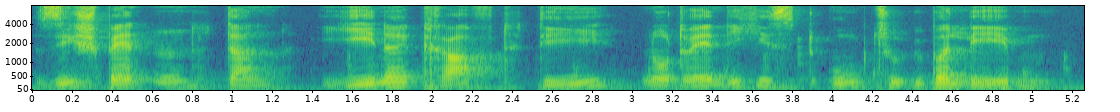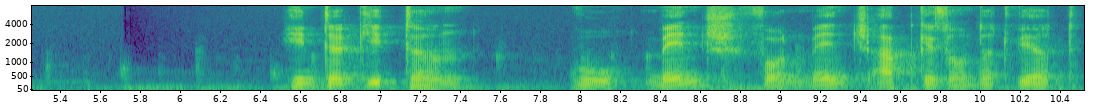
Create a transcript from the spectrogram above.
Sie spenden dann jene Kraft, die notwendig ist, um zu überleben. Hinter Gittern, wo Mensch von Mensch abgesondert wird,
